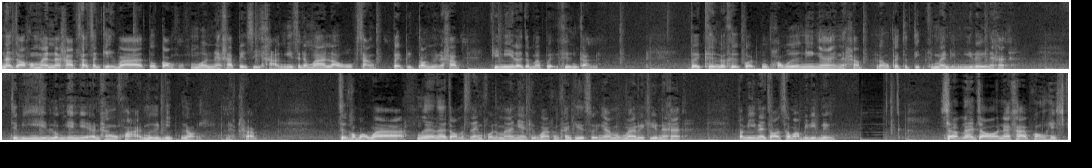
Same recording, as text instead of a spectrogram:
หน้าจอของมันนะครับ ถ้าสังเกตว่าตัวกล้องของข้างบนนะครับ เป็นสีขาวอย่างนี้แสดงว่าเราสั่งเปิดปิดกล้องอยู่นะครับ ทีนี้เราจะมาเปิดเครื่องกัน เปิดเครื่องก็คือกดปุ่ม power ง่าย ๆ นะครับ เราก็จะติดขึ้นมาอย่างนี้เลยนะฮะจะมีลมเย็นๆทางขวามือนิดหน่อยนะครับ ซึ่งเขาบอกว่าเมื่อหน้าจอมันแสดงผลออกมาเนี่ยถือว่าค่อนข้างที่จะสวยงามมากๆเลยทีเดียวนะฮะตอนนี้หน้าจอสว่างไปนิดหนึ่ง สำหรับหน้าจอนะครับของ HP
